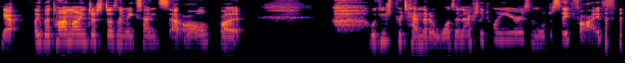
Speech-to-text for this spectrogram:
yeah, like the timeline just doesn't make sense at all. But we can just pretend that it wasn't actually twenty years, and we'll just say five.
